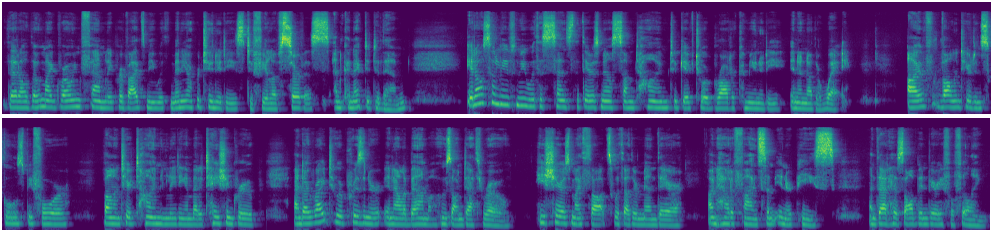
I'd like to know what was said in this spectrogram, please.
that although my growing family provides me with many opportunities to feel of service and connected to them, it also leaves me with a sense that there's now some time to give to a broader community in another way. I've volunteered in schools before, volunteered time in leading a meditation group, and I write to a prisoner in Alabama who's on death row. He shares my thoughts with other men there on how to find some inner peace, and that has all been very fulfilling.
